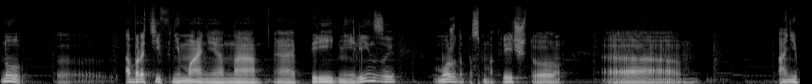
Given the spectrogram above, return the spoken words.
ну, э, обратив внимание на передние линзы, можно посмотреть, что они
